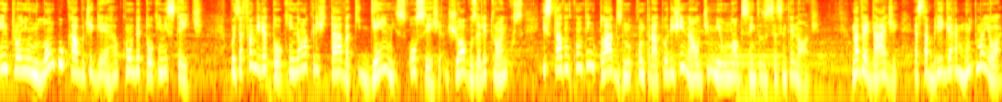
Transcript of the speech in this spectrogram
entrou em um longo cabo de guerra com o The Tolkien Estate, pois a família Tolkien não acreditava que games, ou seja, jogos eletrônicos, estavam contemplados no contrato original de 1969. Na verdade, esta briga era muito maior,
